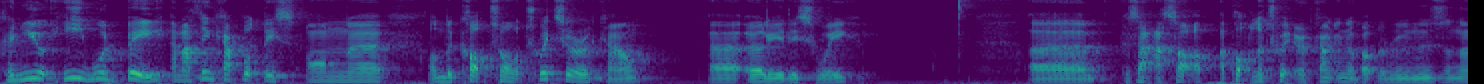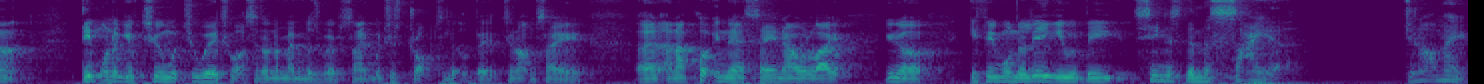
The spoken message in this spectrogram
can you? He would be, and I think I put this on uh, on the Kop Talk Twitter account uh, earlier this week because um, I, I saw I put on the Twitter account, you know, about the rumours and that. Didn't want to give too much away to what I said on the members' website, but just dropped a little bit. Do you know what I'm saying? Uh, and I put in there saying how, like, you know, if he won the league, he would be seen as the Messiah. Do you know what I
